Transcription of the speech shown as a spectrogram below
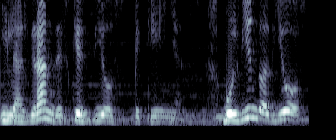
y las grandes que es Dios pequeñas, volviendo a Dios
